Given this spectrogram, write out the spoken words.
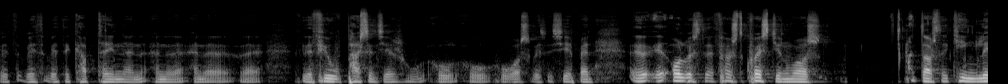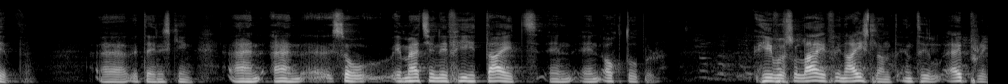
with, with, with the captain and, and, uh, and uh, the, the, few passengers who, who, who, was with the ship. And uh, always the first question was, does the king live? uh, the Danish king. And, and uh, so imagine if he died in, in October. He was alive in Iceland until April.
